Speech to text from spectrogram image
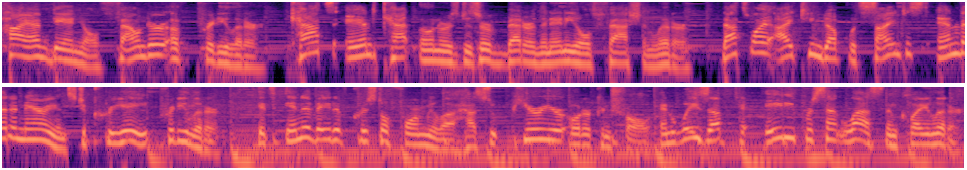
Hi, I'm Daniel, founder of Pretty Litter. Cats and cat owners deserve better than any old fashioned litter. That's why I teamed up with scientists and veterinarians to create Pretty Litter. Its innovative crystal formula has superior odor control and weighs up to 80% less than clay litter.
